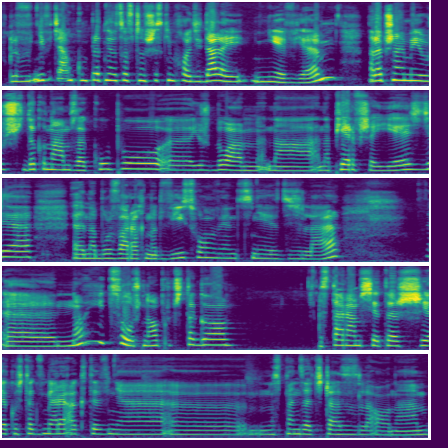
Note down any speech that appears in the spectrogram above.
W ogóle nie wiedziałam kompletnie o co w tym wszystkim chodzi. Dalej nie wiem, ale przynajmniej już dokonałam zakupu, już byłam na, na pierwszej jeździe, na bulwarach nad Wisłą, więc nie jest źle. No i cóż, no oprócz tego Staram się też jakoś tak w miarę aktywnie y, no, spędzać czas z Leonem.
